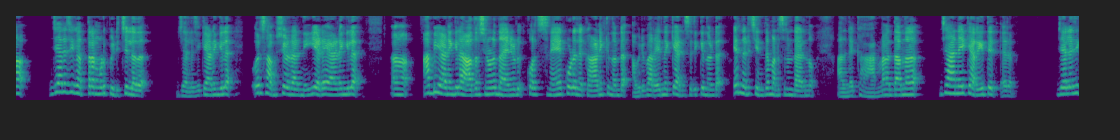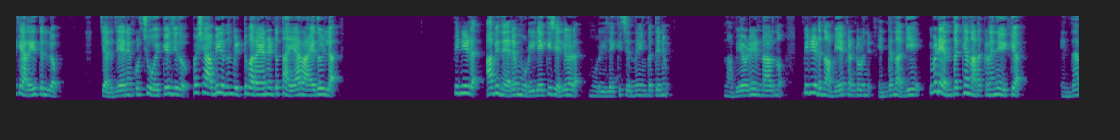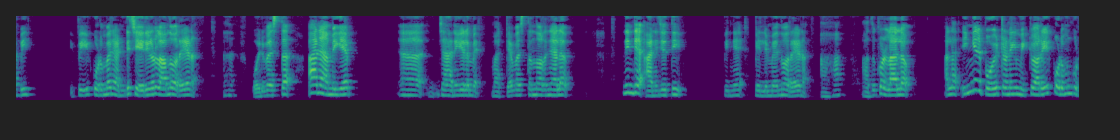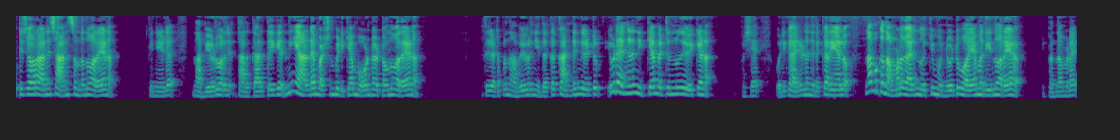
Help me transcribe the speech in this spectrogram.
ജലജിക്ക് അത്ര അങ്ങോട്ട് പിടിച്ചില്ലത്. ജലജിക്കാണെങ്കിൽ ഒരു സംശയം ഉണ്ടായിരുന്നു ഈ ഇടയാണെങ്കിൽ അബിയാണെങ്കിൽ ആദർശനോട് നയനോട് കുറച്ച് സ്നേഹക്കൂടൽ കാണിക്കുന്നുണ്ട്. അവർ പറയുന്നൊക്കെ അനുസരിക്കുന്നുണ്ട് എന്നൊരു ചിന്ത മനസ്സിലുണ്ടായിരുന്നു. അതിന് കാരണം എന്താന്ന് ജാനയ്ക്ക് അറിയത്തില്ല ജലജിക്ക് അറിയത്തില്ലല്ലോ. ജലജയനെ കുറിച്ച് ചോദിക്കുകയും ചെയ്തു. പക്ഷെ അബി ഒന്നും വിട്ടു പറയാനായിട്ട് തയ്യാറായതുമില്ല പിന്നീട് അബി നേരെ മുറിയിലേക്ക് ചെല്ലുകയാണ്. മുറിയിലേക്ക് ചെന്ന് കഴിയുമ്പത്തേനും നബി അവിടെ ഉണ്ടായിരുന്നു. പിന്നീട് നബിയെ കണ്ടു പറഞ്ഞു എന്റെ നബിയെ ഇവിടെ എന്തൊക്കെയാ നടക്കണേന്ന് ചോദിക്കുക. എന്താ അബി ഇപ്പൊ ഈ കുടുംബം രണ്ട് ചേരികളിലാന്ന് പറയണ. ഒരു വശത്ത് അനാമിക ജാനകിലമ്മ മറ്റേ വശത്തെന്ന് പറഞ്ഞാൽ നിന്റെ അനുജത്തി പിന്നെ വെല്ലുമ്മയെന്ന് പറയണ. ആഹാ അത് കൊള്ളാലോ. അല്ല ഇങ്ങനെ പോയിട്ടുണ്ടെങ്കിൽ മിക്കവാറും ഈ കുടുംബം കുട്ടിച്ചോറാണ് ചാൻസ് ഉണ്ടെന്ന് പറയണം. പിന്നീട് നബിയോട് പറഞ്ഞു തൽക്കാലത്തേക്ക് നീ ആരുടെയും ഭക്ഷണം പിടിക്കാൻ പോകണ്ട കേട്ടോ എന്ന് പറയണം. ഇത് കേട്ടപ്പോൾ നബി പറഞ്ഞു ഇതൊക്കെ കണ്ടും കേട്ടും ഇവിടെ എങ്ങനെ നിൽക്കാൻ പറ്റുന്നു എന്ന് ചോദിക്കണം പക്ഷെ ഒരു കാര്യമുണ്ട് നിനക്കറിയാലോ നമുക്ക് നമ്മുടെ കാര്യം നോക്കി മുന്നോട്ട് പോയാൽ മതി എന്ന് പറയണം. ഇപ്പം നമ്മുടെ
